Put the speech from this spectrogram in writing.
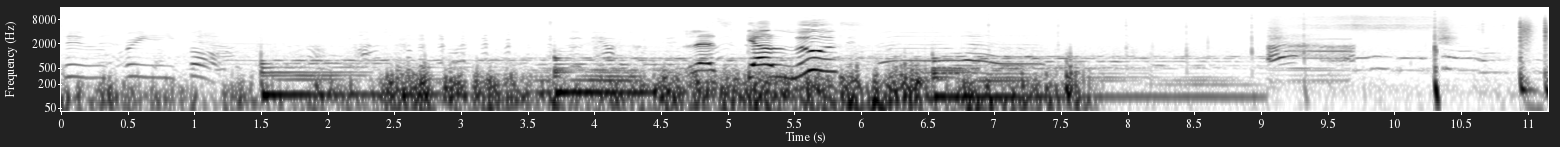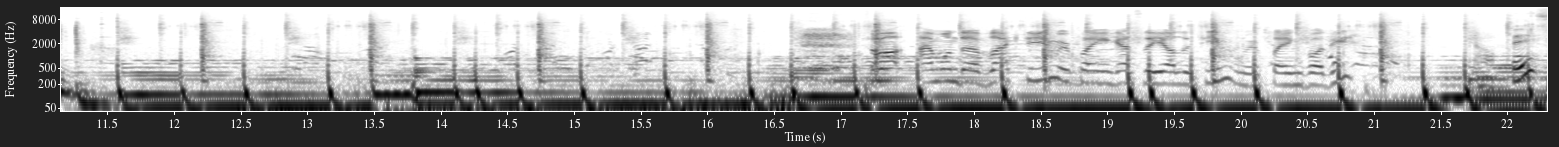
two, three, four. Let's get loose. So I'm on the black team. We're playing against the yellow team, and we're playing body. office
